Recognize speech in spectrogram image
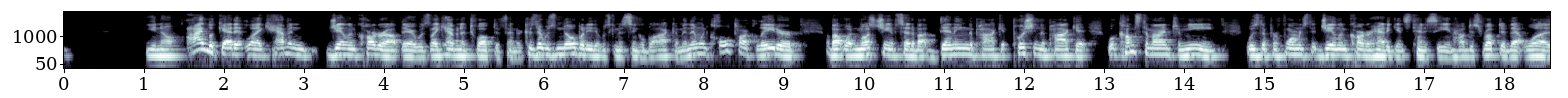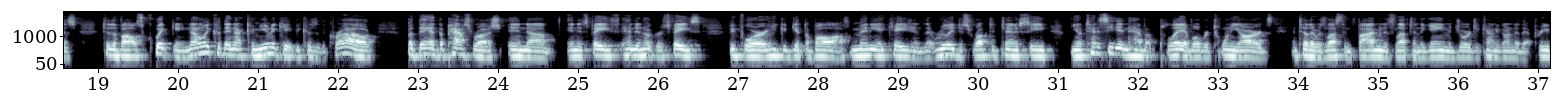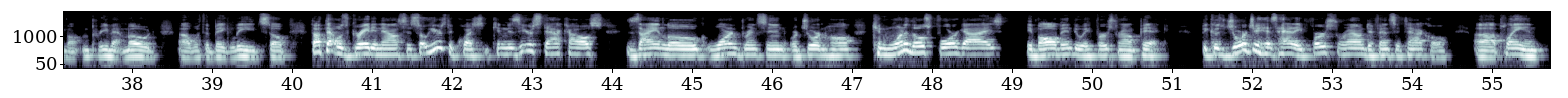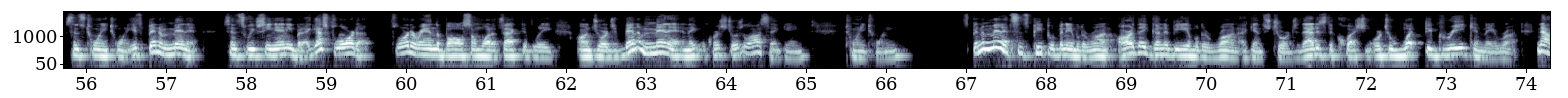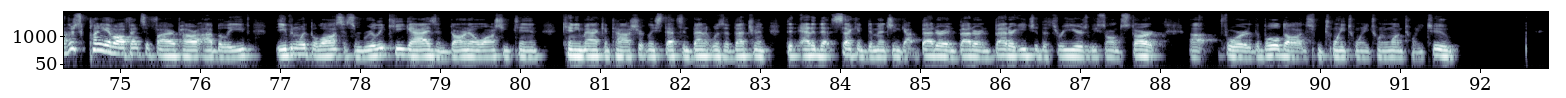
You know, I look at it like having Jalen Carter out there was like having a 12th defender because there was nobody that was going to single block him. And then when Cole talked later about what Muschamp said about denting the pocket, pushing the pocket, what comes to mind to me was the performance that Jalen Carter had against Tennessee and how disruptive that was to the Vols quick game. Not only could they not communicate because of the crowd, but they had the pass rush in uh, in his face, Hendon Hooker's face, before he could get the ball off many occasions that really disrupted Tennessee. You know, Tennessee didn't have a play of over 20 yards until there was less than five minutes left in the game, and Georgia kind of got into that prevent, prevent mode uh, with a big lead. So thought that was great analysis. So here's the question: Can Nazir Stackhouse, Zion Logue, Warren Brinson, or Jordan Hall, can one of those four guys evolve into a first round pick? Because Georgia has had a first round defensive tackle uh, playing since 2020. It's been a minute since we've seen anybody. I guess Florida. Florida ran the ball somewhat effectively on Georgia. Been a minute, and they, of course, Georgia lost that game, 2020. It's been a minute since people have been able to run. Are they going to be able to run against Georgia? That is the question. Or to what degree can they run? Now, there's plenty of offensive firepower, I believe, even with the loss of some really key guys in Darnell Washington, Kenny McIntosh. Certainly, Stetson Bennett was a veteran that added that second dimension, got better and better and better each of the three years we saw him start uh, for the Bulldogs from 2020, 21, 22.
